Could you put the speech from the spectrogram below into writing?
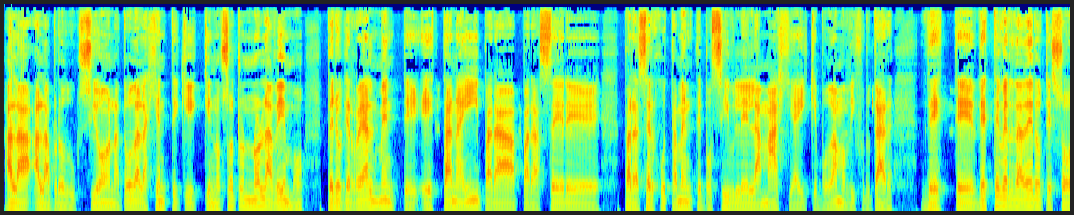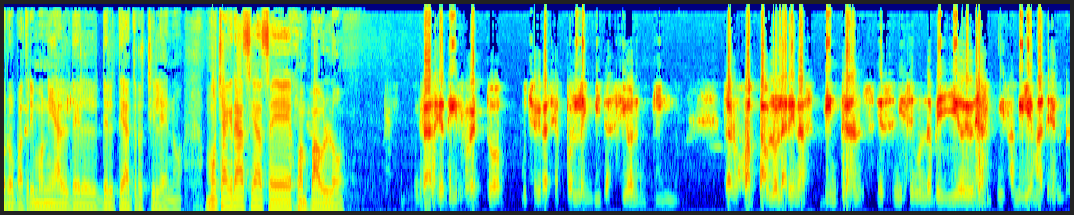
a la, a la producción, a toda la gente que, que nosotros no la vemos, pero que realmente están ahí para, para, hacer, eh, para hacer justamente posible la magia y que podamos disfrutar de este, de este verdadero tesoro patrimonial del, del teatro chileno. Muchas gracias, eh, Juan Pablo. Gracias a ti, Roberto. Muchas gracias por la invitación y Claro, Juan Pablo Larenas Dintrans, ese es mi segundo apellido de mi familia materna.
